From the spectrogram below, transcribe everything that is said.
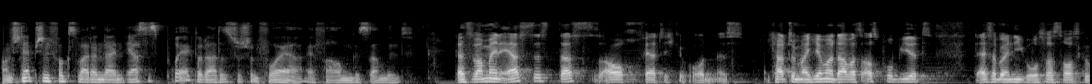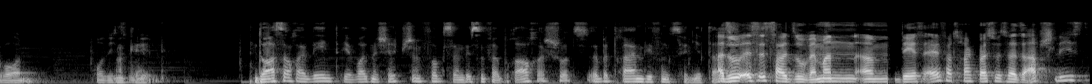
Und Schnäppchenfuchs war dann dein erstes Projekt oder hattest du schon vorher Erfahrungen gesammelt? Das war mein erstes, das auch fertig geworden ist. Ich hatte mal hier mal da was ausprobiert, da ist aber nie groß was draus geworden, muss ich okay. zugeben. Du hast auch erwähnt, ihr wollt mit Schnäppchenfuchs ein bisschen Verbraucherschutz äh, betreiben. Wie funktioniert das? Also es ist halt so, wenn man ähm, DSL-Vertrag beispielsweise abschließt,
